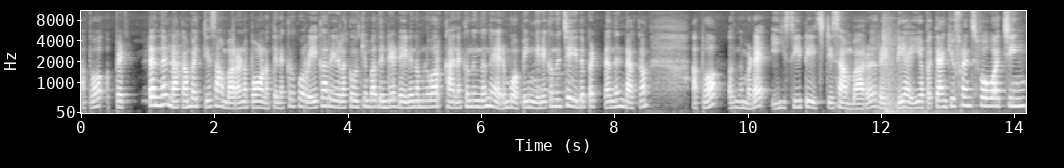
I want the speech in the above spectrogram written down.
അപ്പോൾ പെട്ടെന്ന് ഉണ്ടാക്കാൻ പറ്റിയ സാമ്പാറാണ്. അപ്പോൾ ഓണത്തിനൊക്കെ കുറേ കറികളൊക്കെ വയ്ക്കുമ്പോൾ അതിന്റെ ഇടയിൽ നമ്മൾ വറുക്കാനൊക്കെ നിന്ന് നേരം പോകും. അപ്പോൾ ഇങ്ങനെയൊക്കെ ഒന്ന് ചെയ്ത് പെട്ടെന്ന് ഉണ്ടാക്കാം. അപ്പോൾ നമ്മുടെ ഈസി ടേസ്റ്റി സാമ്പാർ റെഡിയായി അപ്പോൾ thank you friends for watching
